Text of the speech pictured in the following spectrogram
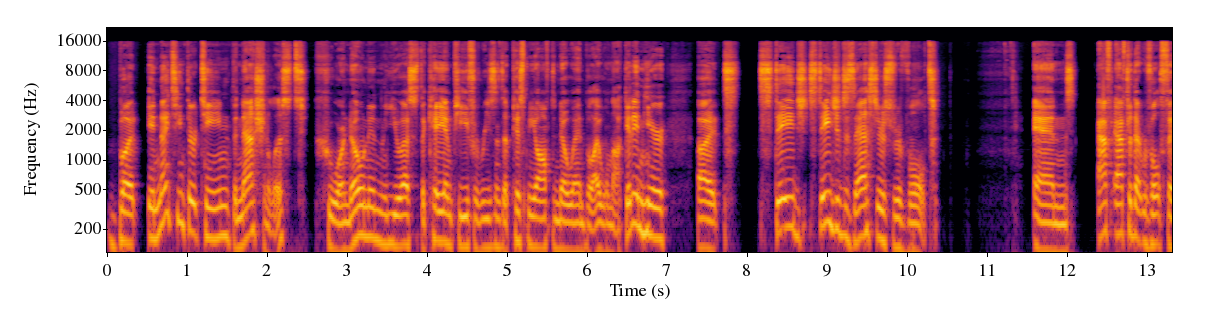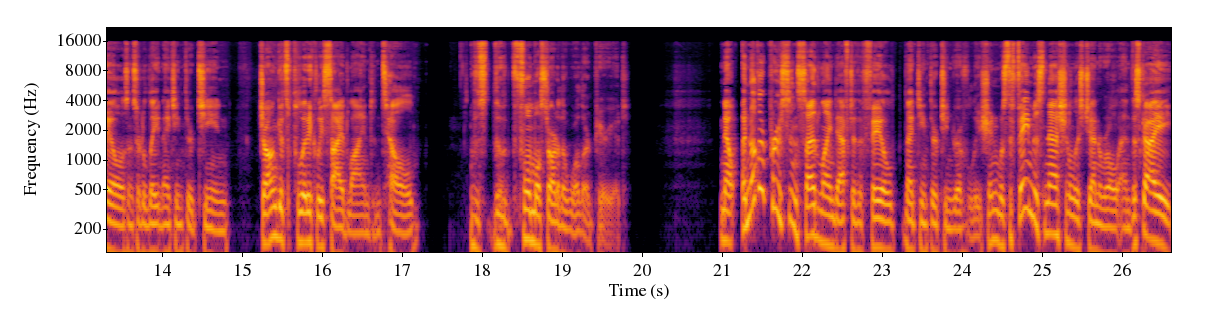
But in 1913, the Nationalists, who are known in the U.S. as the KMT for reasons that piss me off to no end, but I will not get in here, uh, stage stage a disastrous revolt, and af- after that revolt fails in sort of late 1913, Zhang gets politically sidelined until the, formal start of the warlord period. Now, another person sidelined after the failed 1913 revolution was the famous nationalist general, and this guy,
